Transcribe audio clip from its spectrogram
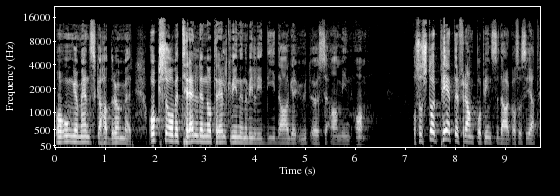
og unge mennesker har drømmer. Også over trellene og trellkvinnene vil i de dager utøse av min ånd. Og Så står Peter fram på pinsedag og så sier han,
